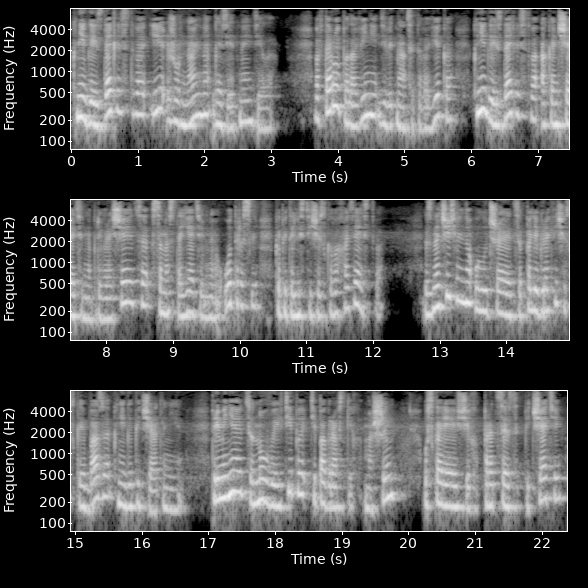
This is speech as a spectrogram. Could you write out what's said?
книгоиздательство и журнально-газетное дело. Во второй половине XIX века книгоиздательство окончательно превращается в самостоятельную отрасль капиталистического хозяйства. Значительно улучшается полиграфическая база книгопечатания, применяются новые типы типографских машин, ускоряющих процесс печати,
